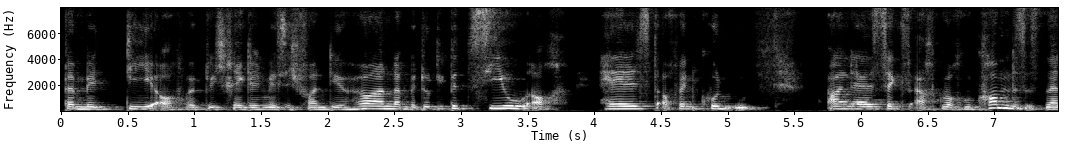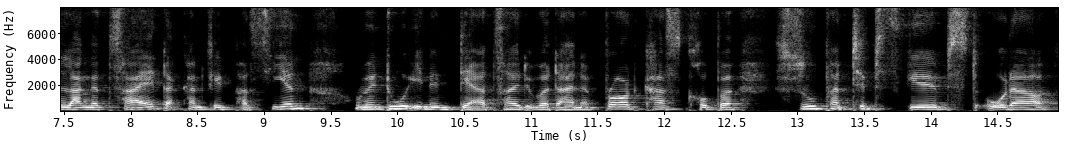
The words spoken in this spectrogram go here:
damit die auch wirklich regelmäßig von dir hören, damit du die Beziehung auch hältst, auch wenn Kunden alle sechs, acht Wochen kommen. Das ist eine lange Zeit, da kann viel passieren. Und wenn du ihnen derzeit über deine Broadcast-Gruppe super Tipps gibst oder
